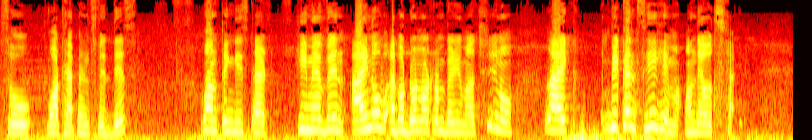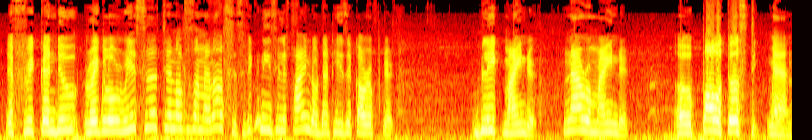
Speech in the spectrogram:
so what happens with this one thing is that he may win i know about donald trump very much you know like we can see him on the outside. If we can do regular research and also some analysis, we can easily find out that he is a corrupted, bleak minded, narrow minded, uh, power thirsty man.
